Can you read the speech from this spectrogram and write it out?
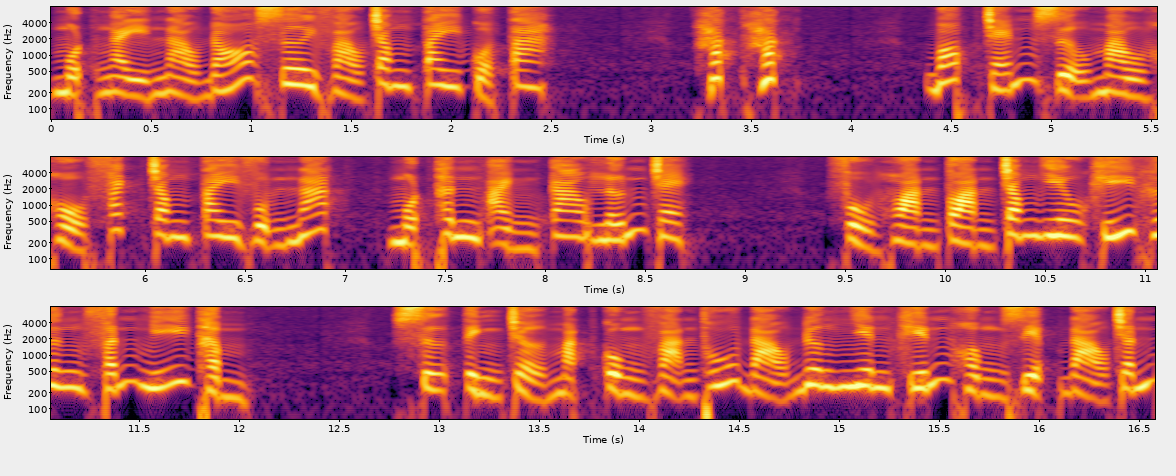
một ngày nào đó rơi vào trong tay của ta. Hắc hắc. Bóp chén rượu màu hổ phách trong tay vụn nát, một thân ảnh cao lớn che. Phủ hoàn toàn trong yêu khí hưng phấn nghĩ thầm. Sự tình trở mặt cùng vạn thú đảo đương nhiên khiến Hồng Diệp đảo chấn.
